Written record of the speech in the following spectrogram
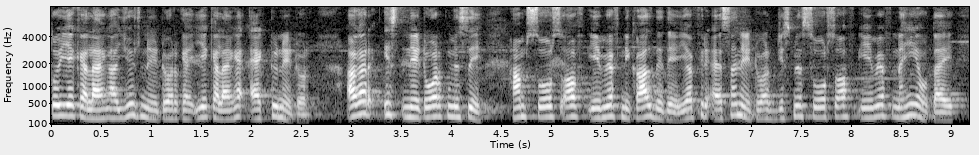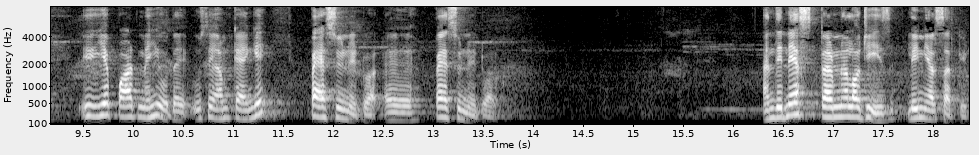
तो ये कहलाएगा, ये जो नेटवर्क है, ये कहलाएगा एक्टिव नेटवर्क अगर इस नेटवर्क में से हम सोर्स ऑफ़ ई निकाल देते हैं या फिर ऐसा नेटवर्क जिसमें सोर्स ऑफ़ ई नहीं होता है, ये पार्ट नहीं होता है, उसे हम कहेंगे passive network passive network and the next terminology is linear circuit.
